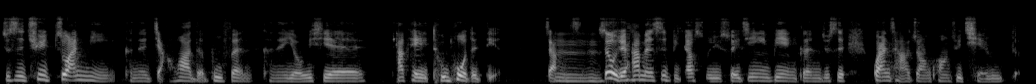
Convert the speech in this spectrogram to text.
就是去钻你可能讲话的部分，可能有一些他可以突破的点。这样子，所以我觉得他们是比较属于随机应变跟就是观察状况去切入的，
